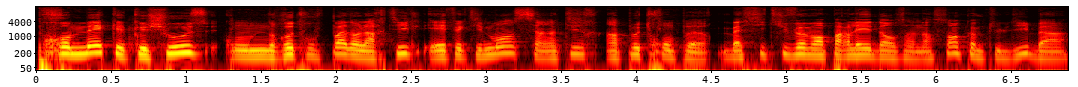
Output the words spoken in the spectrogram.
promet quelque chose qu'on ne retrouve pas dans l'article, et effectivement, c'est un titre un peu trompeur. Bah, si tu veux m'en parler dans un instant, comme tu le dis, ben,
